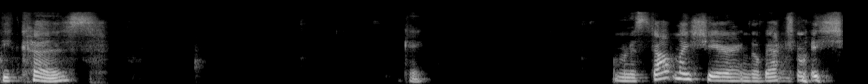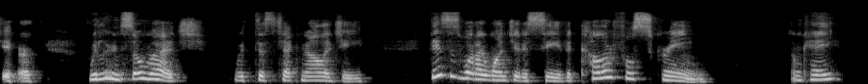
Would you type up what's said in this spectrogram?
Because, okay, I'm going to stop my share and go back to my share. We learned so much with this technology. This is what I want you to see the colorful screen. Okay.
